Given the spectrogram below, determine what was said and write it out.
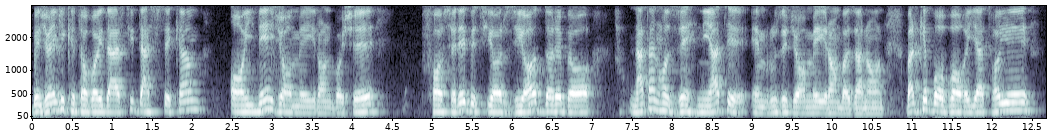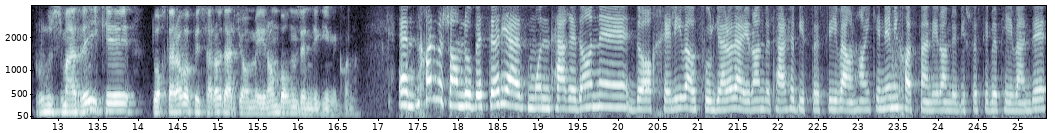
به جای اینکه کتاب های درسی دست کم آینه جامعه ایران باشه فاصله بسیار زیاد داره با نه تنها ذهنیت امروز جامعه ایران و زنان بلکه با واقعیت های روزمره ای که دخترها و پسرها در جامعه ایران با اون زندگی می‌کنن. خانم شاملو بسیاری از منتقدان داخلی و اصولگرا در ایران به طرح 23 و آنهایی که نمی‌خواستند ایران به 23 به پیونده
